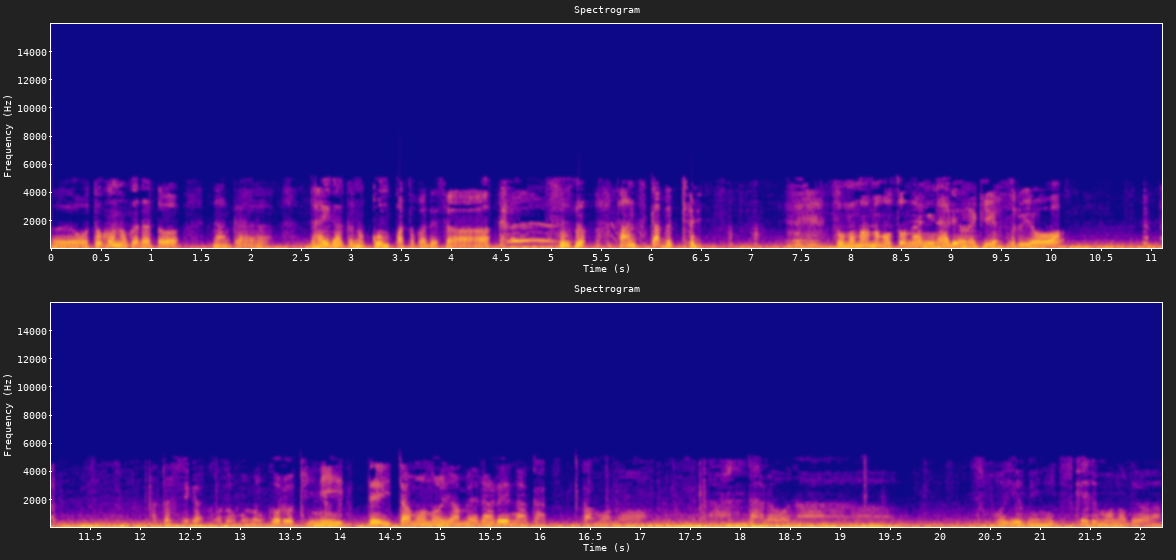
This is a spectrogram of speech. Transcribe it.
男の子だと、なんか、大学のコンパとかでさ、その、パンツかぶったりそのまま大人になるような気がするよ。私が子供の頃気に入っていたもの、やめられなかったもの、なんだろうなそういう身につけるものでは、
